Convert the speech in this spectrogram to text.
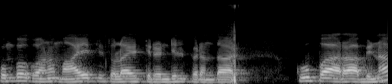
கும்பகோணம் ஆயிரத்தி தொள்ளாயிரத்தி ரெண்டில் பிறந்தார். கூப்பாரா அப்படின்னா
